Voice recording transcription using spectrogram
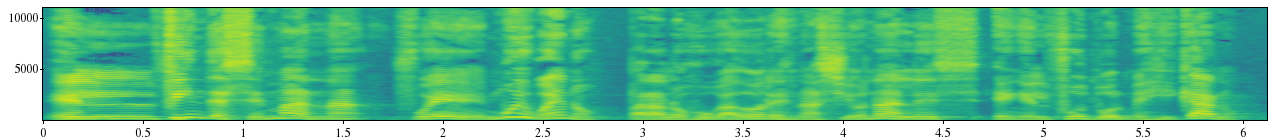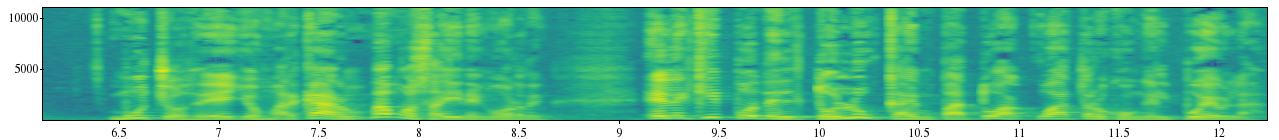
El fin de semana fue muy bueno para los jugadores nacionales en el fútbol mexicano. Muchos de ellos marcaron. Vamos a ir en orden. El equipo del Toluca empató a cuatro con el Puebla.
